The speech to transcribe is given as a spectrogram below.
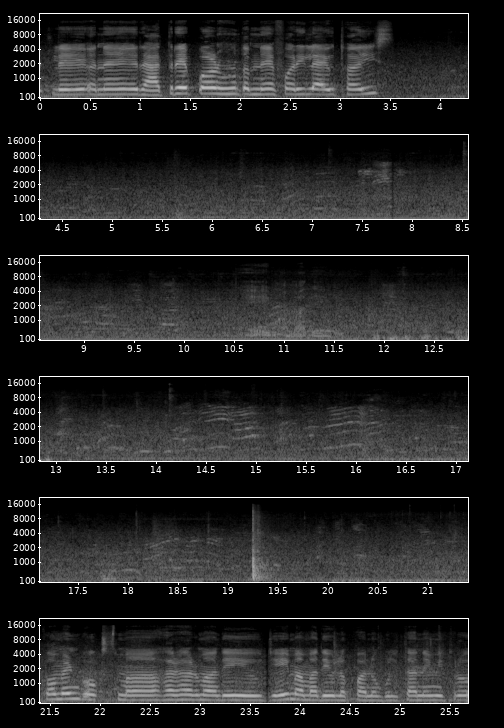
એટલે, અને રાત્રે પણ હું તમને ફરી લાઈવ થઈશ હે મહાદેવ. કોમેન્ટ બોક્સમાં હર હર મહાદેવ જય મામાદેવ લખવાનું ભૂલતા નહીં મિત્રો.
